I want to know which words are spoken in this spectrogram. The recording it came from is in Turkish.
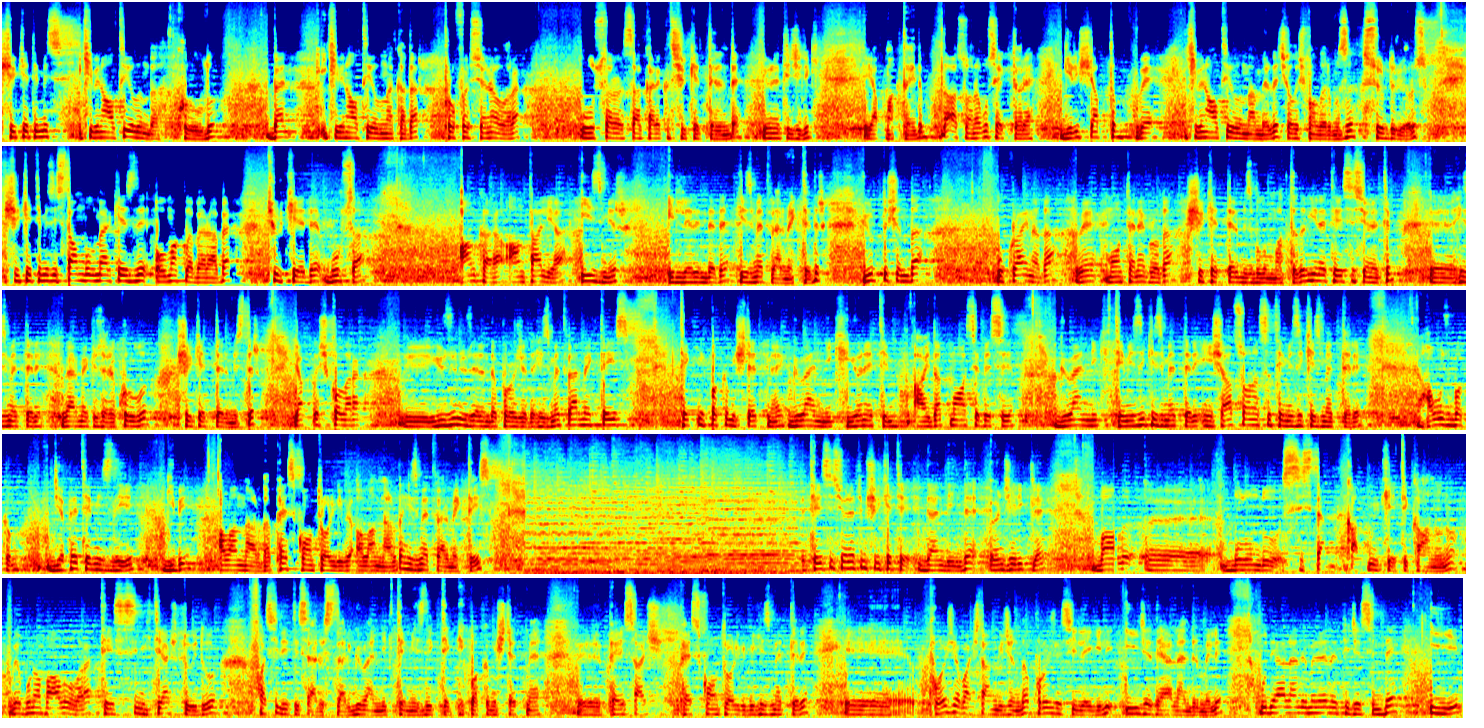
Şirketimiz 2006 yılında kuruldu. Ben 2006 yılına kadar profesyonel olarak uluslararası akaryakıt şirketlerinde yöneticilik yapmaktaydım. Daha sonra bu sektöre giriş yaptım ve 2006 yılından beri de çalışmalarımızı sürdürüyoruz. Şirketimiz İstanbul merkezli olmakla beraber Türkiye'de Bursa, Ankara, Antalya, İzmir illerinde de hizmet vermektedir. Yurt dışında Ukrayna'da ve Montenegro'da şirketlerimiz bulunmaktadır. Yine tesis yönetim e, hizmetleri vermek üzere kurulu şirketlerimizdir. Yaklaşık olarak e, yüzün üzerinde projede hizmet vermekteyiz. Teknik bakım işletme, güvenlik, yönetim, aidat muhasebesi, güvenlik, temizlik hizmetleri, inşaat sonrası temizlik hizmetleri, havuz bakım, cephe temizliği gibi alanlarda, pes kontrol gibi alanlarda hizmet vermekteyiz. Tesis yönetim şirketi dendiğinde öncelikle bağlı e, bulunduğu sistem kat mülkiyeti kanunu ve buna bağlı olarak tesisin ihtiyaç duyduğu facility servisler, güvenlik, temizlik, teknik bakım işletme, e, peyzaj, pes kontrol gibi hizmetleri e, proje başlangıcında projesiyle ilgili iyice değerlendirmeli. Bu değerlendirmeler neticesinde iyi,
